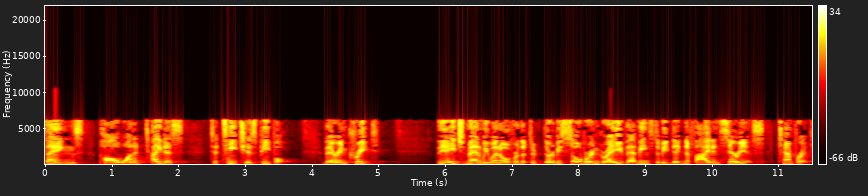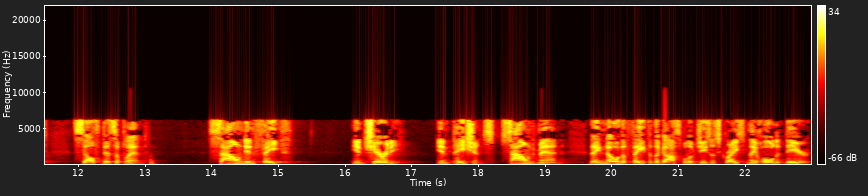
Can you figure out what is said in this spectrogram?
things Paul wanted Titus to teach his people. They're in Crete. The aged men we went over, that they're to be sober and grave. That means to be dignified and serious, temperate, self-disciplined, sound in faith, in charity, in patience, sound men. They know the faith of the gospel of Jesus Christ and they hold it dear.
